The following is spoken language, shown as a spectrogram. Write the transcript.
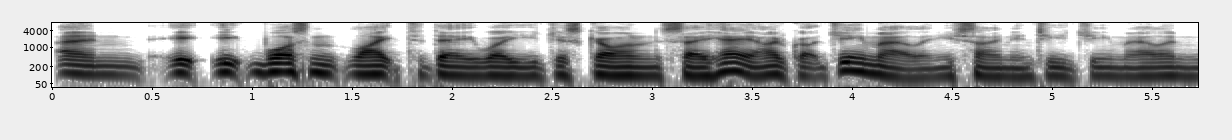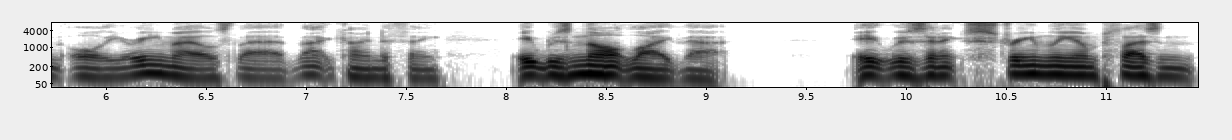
and it, it wasn't like today where you just go on and say, "Hey, I've got Gmail," and you sign into your Gmail and all your emails there, that kind of thing. It was not like that. It was an extremely unpleasant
